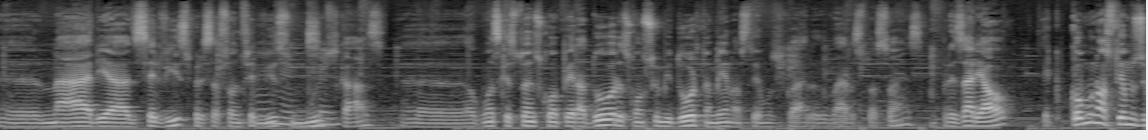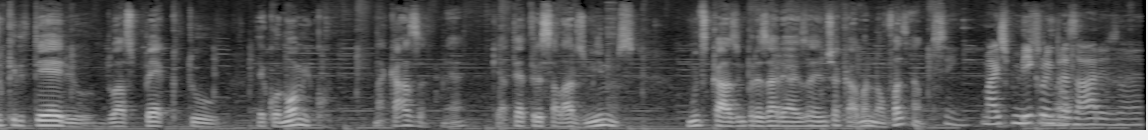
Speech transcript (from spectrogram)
eh, na área de serviço, prestação de serviço, uhum, muitos sim. casos, eh, algumas questões com operadoras, consumidor também, nós temos várias, várias situações, empresarial. Como nós temos o critério do aspecto econômico na casa, né, que é até três salários mínimos, muitos casos empresariais a gente acaba não fazendo. Sim, mais microempresários, né?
